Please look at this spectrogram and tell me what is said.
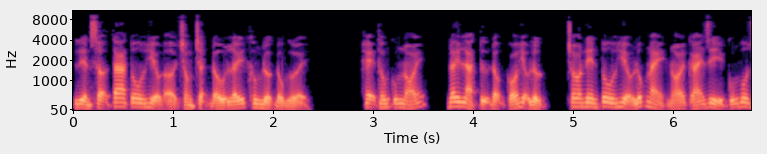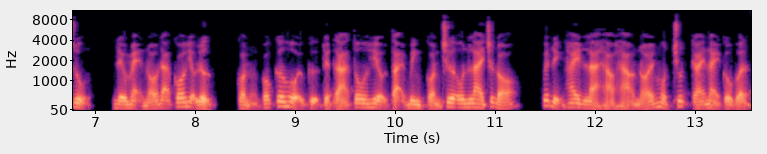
liền sợ ta tô hiểu ở trong trận đấu lấy không được đầu người. Hệ thống cũng nói đây là tự động có hiệu lực, cho nên tô hiểu lúc này nói cái gì cũng vô dụng, đều mẹ nó đã có hiệu lực, còn có cơ hội cự tuyệt tả tô hiểu tại binh còn chưa online trước đó, quyết định hay là hảo hảo nói một chút cái này cầu vận.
